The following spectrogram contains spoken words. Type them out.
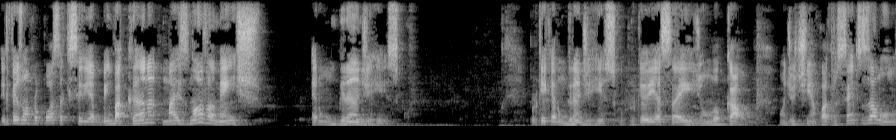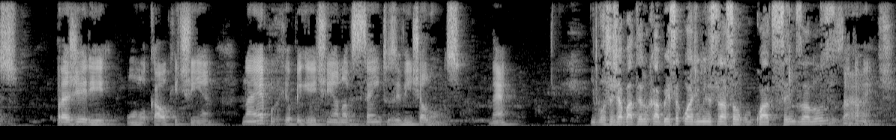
ele fez uma proposta que seria bem bacana, mas novamente era um grande risco. Por que, que era um grande risco? Porque eu ia sair de um local onde eu tinha 400 alunos para gerir um local que tinha, na época que eu peguei, tinha 920 alunos, né? E você já batendo cabeça com a administração com 400 alunos. Exatamente.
